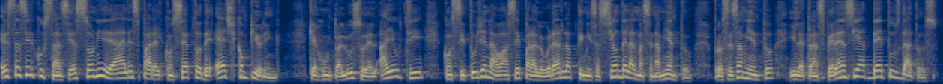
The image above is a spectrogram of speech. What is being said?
Estas circunstancias son ideales para el concepto de Edge Computing, que junto al uso del IoT constituyen la base para lograr la optimización del almacenamiento, procesamiento y la transferencia de tus datos.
